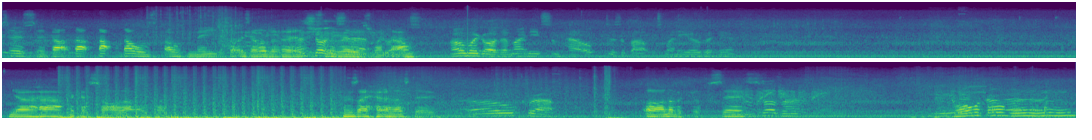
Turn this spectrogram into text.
Seriously, that, that that that was that was me. I got his elevator. I shot his really went down. Oh my god, I might need some help. There's about 20 over here. Yeah, I think I saw that one. It was like, that's Dave. Oh crap. Oh, another kill assist. Cover. Roll it over.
